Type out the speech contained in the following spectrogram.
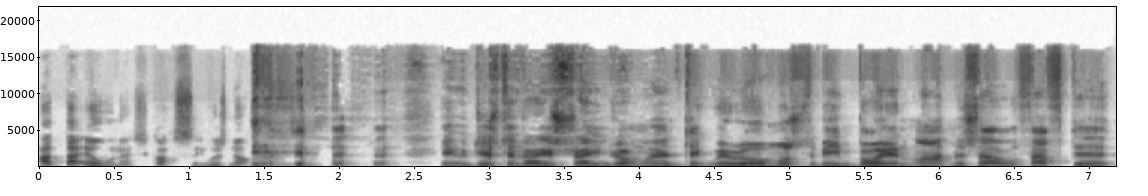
had that illness because it was not. it was just a very strange one, weren't it? We were all must have been buoyant, like myself, after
